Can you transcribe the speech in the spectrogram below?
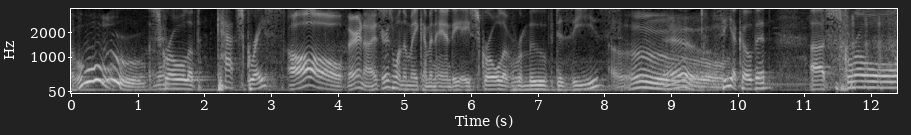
Ooh. A scroll of cat's grace. Oh, very nice. Here's one that may come in handy a scroll of remove disease. Ooh. See ya, COVID. A scroll,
